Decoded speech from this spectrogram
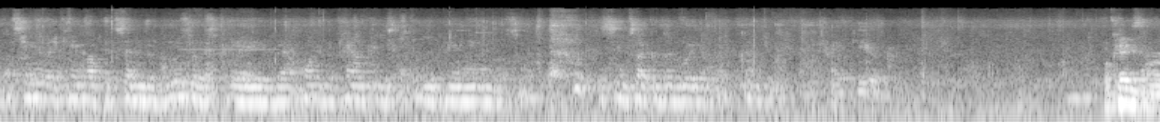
about something that came up at Senator Bluzo's committee about one of the counties in the panhandle. So it seems like a good way to country. Thank you. Okay, we're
